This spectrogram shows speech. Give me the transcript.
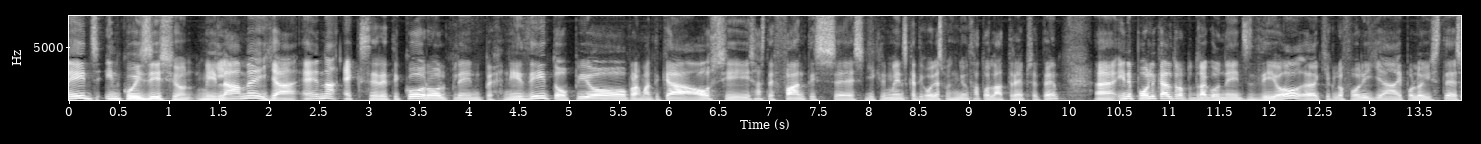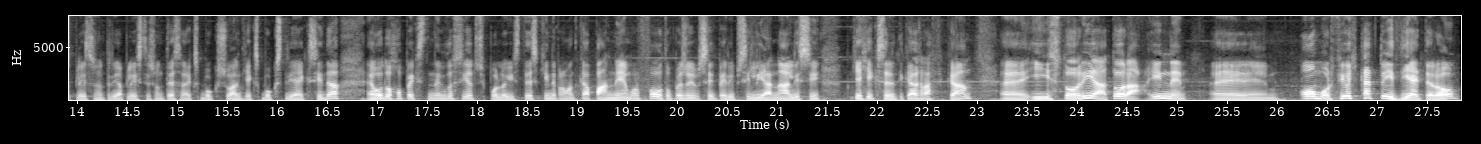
Age Inquisition. Μιλάμε για ένα εξαιρετικό role-playing παιχνίδι, το οποίο πραγματικά όσοι είσαστε φαν της ε, συγκεκριμένης κατηγορίας παιχνιδιών θα το λατρέψετε. Ε, είναι πολύ καλύτερο από το Dragon Age 2, ε, κυκλοφορεί για υπολογιστές PlayStation 3, PlayStation 4, Xbox One και Xbox 360. Εγώ το έχω παίξει στην έκδοση για τους υπολογιστές και είναι πραγματικά πανέμορφο, το παίζω σε υπερυψηλή ανάλυση και έχει εξαιρετικά γραφικά. Η ιστορία τώρα είναι ε, όμορφη, όχι κάτι το ιδιαίτερο,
